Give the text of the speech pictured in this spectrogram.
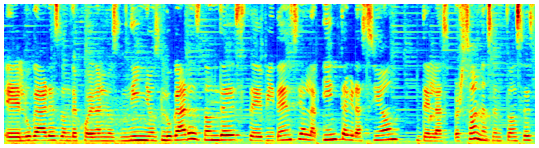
eh, lugares donde juegan los niños, lugares donde se evidencia la integración de las personas. Entonces,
